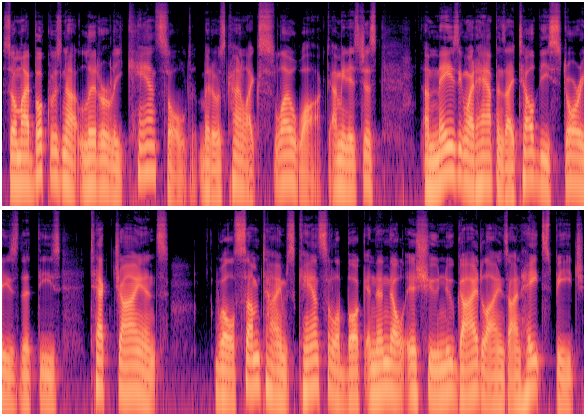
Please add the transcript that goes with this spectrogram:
So my book was not literally canceled, but it was kind of like slow walked. I mean, it's just amazing what happens. I tell these stories that these tech giants will sometimes cancel a book and then they'll issue new guidelines on hate speech.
